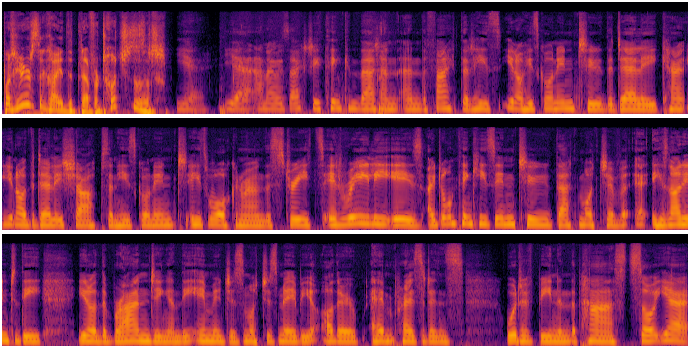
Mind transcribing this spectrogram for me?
but here's the guy that never touches it. Yeah, yeah, and I was actually thinking that, and and the fact that he's you know he's gone into the deli, you know the deli shops, and he's gone into he's walking around the streets. It really is. I don't think he's into that much of. He's not into the you know the branding and the image as much as maybe other um, presidents would have been in the past. So yeah,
